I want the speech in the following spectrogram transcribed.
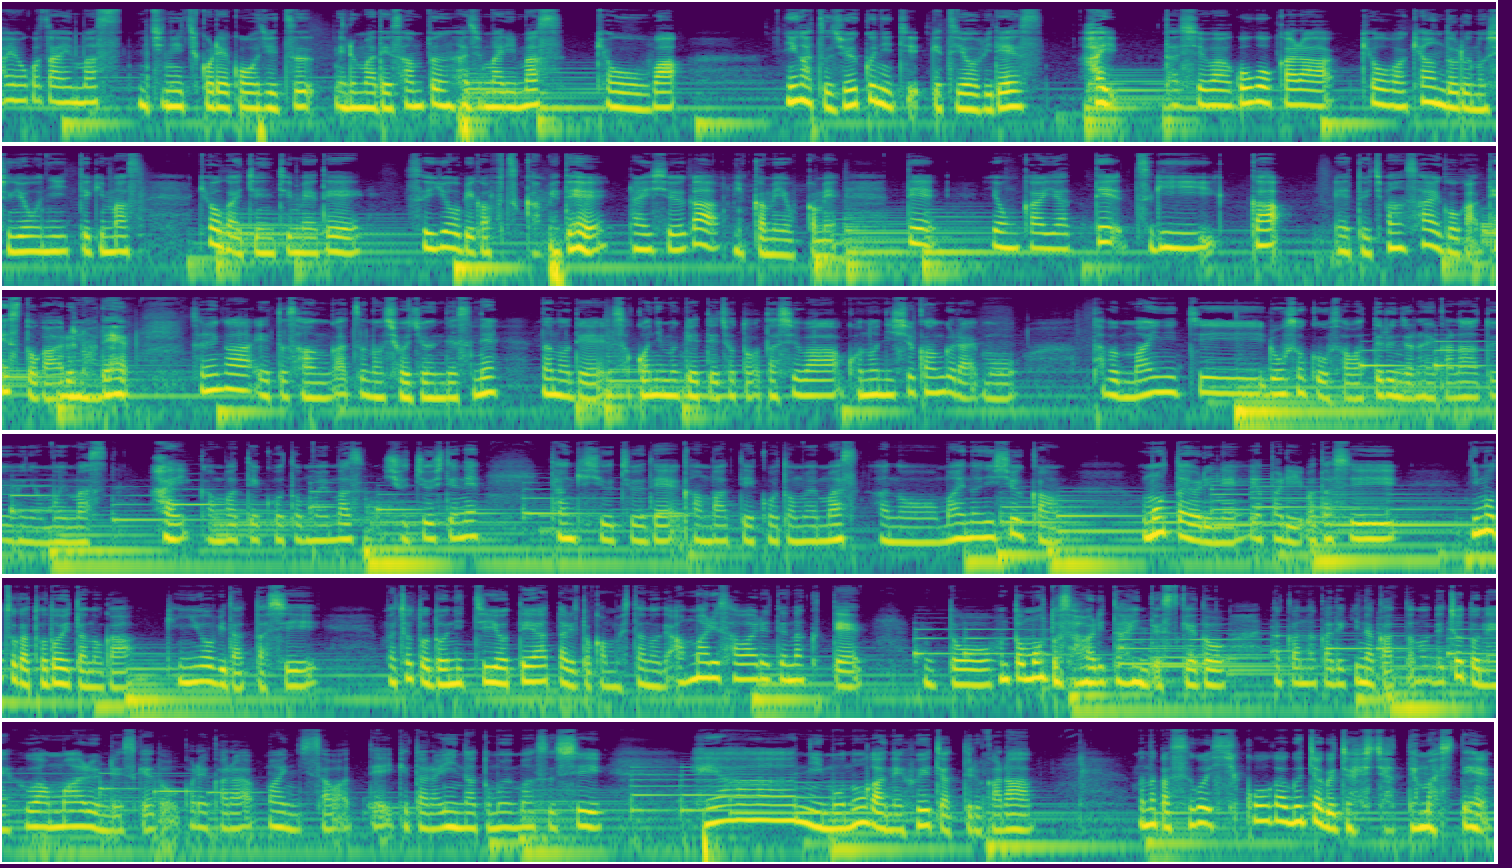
はようございます。日日これ口実寝るまで3分始まります。今日は2月19日月曜日です。はい私は午後から今日はキャンドルの修行に行ってきます。今日が1日目で水曜日が2日目で来週が3日目4日目。で4回やって次がえー、と一番最後がテストがあるのでそれが、えー、と3月の初旬ですね。なのでそこに向けてちょっと私はこの2週間ぐらいもう多分毎日ろうそくを触ってるんじゃないかなというふうに思います。はい頑張っていこうと思います。集中してね短期集中で頑張っていこうと思います。あの前の2週間思ったよりねやっぱり私荷物が届いたのが金曜日だったし、まあ、ちょっと土日予定あったりとかもしたのであんまり触れてなくてと本当もっと触りたいんですけど なかなかできなかったのでちょっとね不安もあるんですけどこれから毎日触っていけたらいいなと思いますし部屋に物がね増えちゃってるから、まあ、なんかすごい思考がぐちゃぐちゃしちゃってまして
